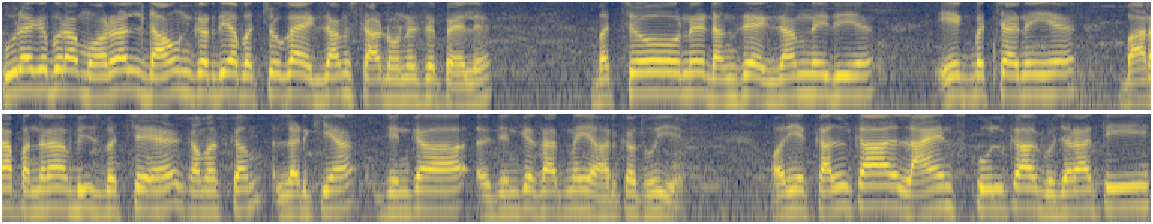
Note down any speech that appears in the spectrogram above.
पूरा के पूरा मॉरल डाउन कर दिया बच्चों का एग्ज़ाम स्टार्ट होने से पहले। बच्चों ने ढंग से एग्ज़ाम नहीं दिए। एक बच्चा नहीं है, बारह, पंद्रह, बीस बच्चे हैं कम अज़ कम लड़कियाँ जिनका, जिनके साथ में ये हरकत हुई है। और ये कल का लायन स्कूल का गुजराती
